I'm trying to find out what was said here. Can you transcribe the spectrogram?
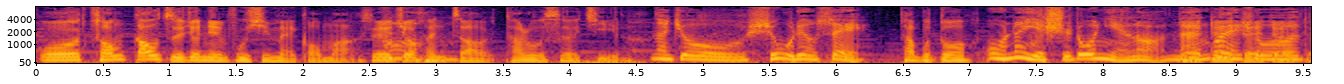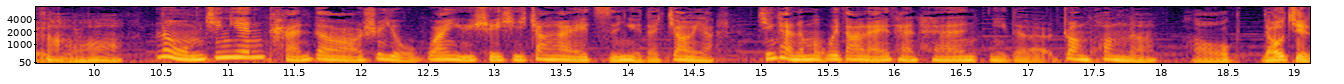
我从高职就念复兴美工嘛，所以就很早踏入设计了。那就十五六岁。差不多哦，那也十多年了，难怪说早啊。那我们今天谈的是有关于学习障碍子女的教养，金凯能不能为大家来谈谈你的状况呢？好，了解，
